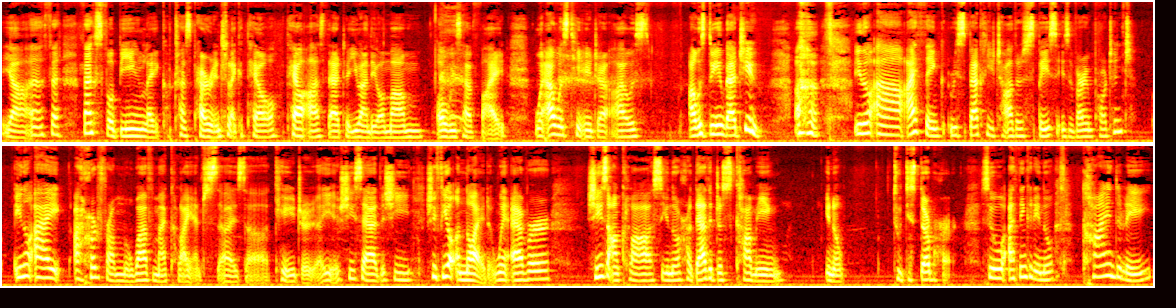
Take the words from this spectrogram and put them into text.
Yeah. Uh, th- thanks for being like transparent. Like tell tell us that you and your mom always have fight. When I was teenager, I was I was doing that too. Uh, you know, uh, I think respect each other's space is very important. You know, I, I heard from one of my clients as a teenager. Uh, she said she she feel annoyed whenever she's on class. You know, her dad just coming, you know, to disturb her. So I think you know, kindly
